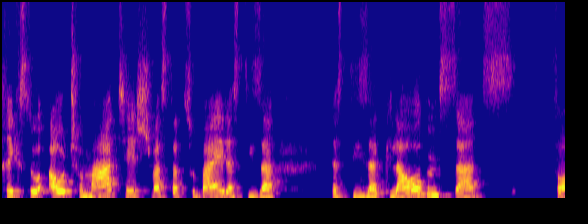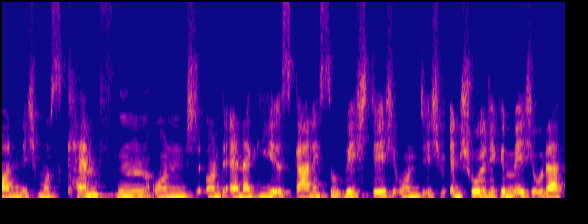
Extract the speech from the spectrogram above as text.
trägst du automatisch was dazu bei, dass dieser, dass dieser Glaubenssatz von ich muss kämpfen und, und Energie ist gar nicht so wichtig und ich entschuldige mich oder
